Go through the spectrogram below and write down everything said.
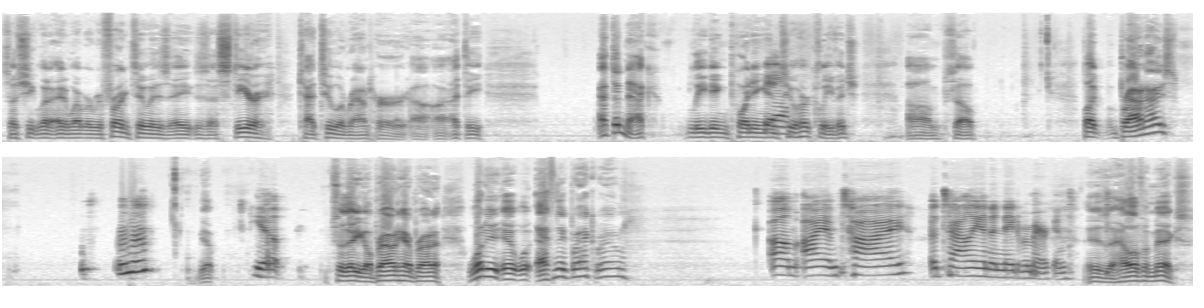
so she what and what we're referring to is a is a steer tattoo around her uh, at the at the neck, leading pointing Yeah. into her cleavage. Um, so, but brown eyes. Mm-hmm. Yep. Yep. So there you go, brown hair, brown. What is uh, what, ethnic background? Um, I am Thai, Italian, and Native American. It is a hell of a mix.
